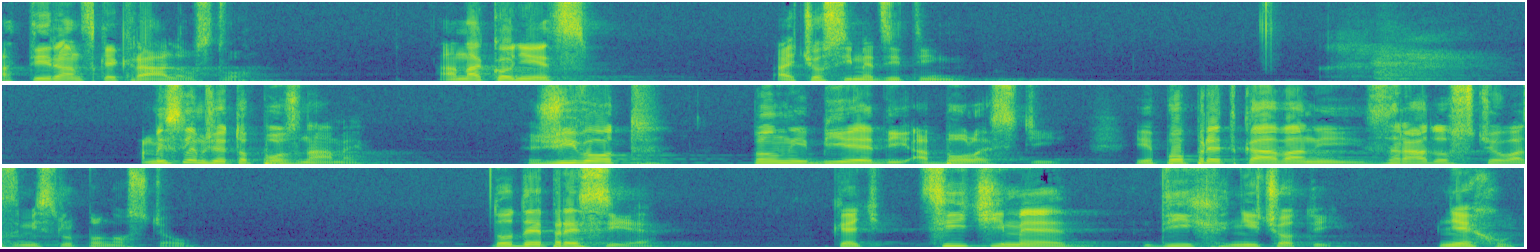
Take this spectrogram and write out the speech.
a tyranské kráľovstvo. A nakoniec aj čosi medzi tým. A myslím, že to poznáme. Život plný biedy a bolesti je popredkávaný s radosťou a zmysluplnosťou. Do depresie, keď cítime dých ničoty, nechuť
